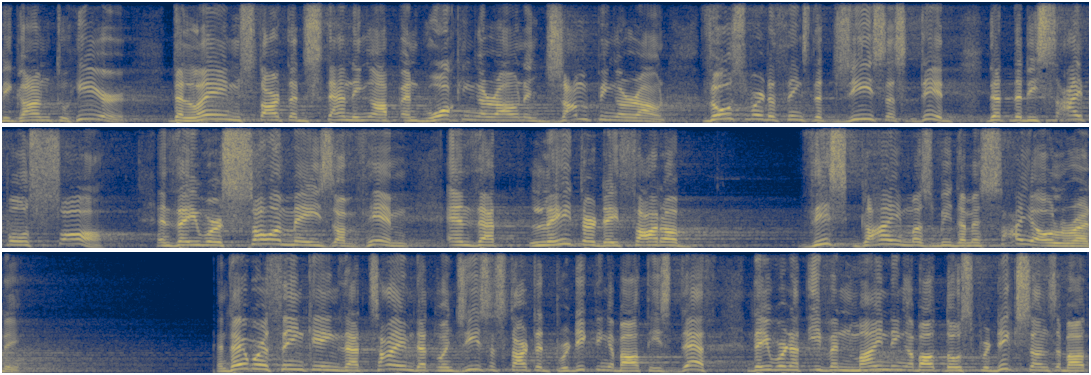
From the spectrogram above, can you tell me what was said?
began to hear the lame started standing up and walking around and jumping around. Those were the things that Jesus did that the disciples saw. And they were so amazed of him, and that later they thought of this guy must be the Messiah already. And they were thinking that time that when Jesus started predicting about his death, they were not even minding about those predictions about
